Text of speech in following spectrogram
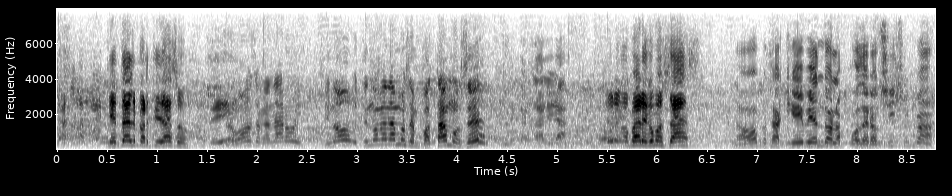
¿Qué tal el partidazo? Pero vamos a ganar hoy. Si no, si no ganamos, empatamos, ¿eh? Hola, compadre, ¿cómo estás? No, pues aquí viendo a la poderosísima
